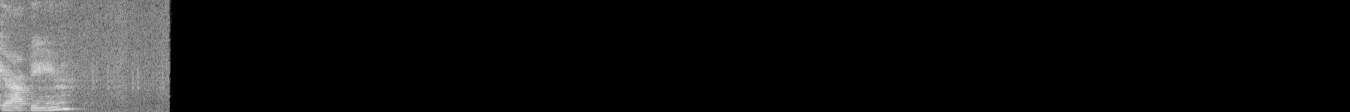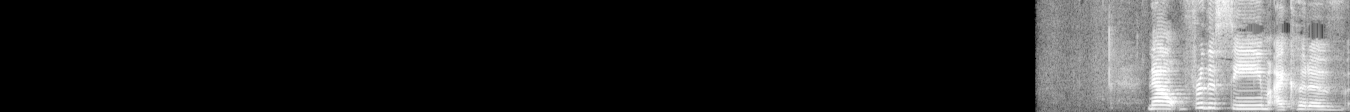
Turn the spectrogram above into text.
gapping. Now for the seam, I could have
